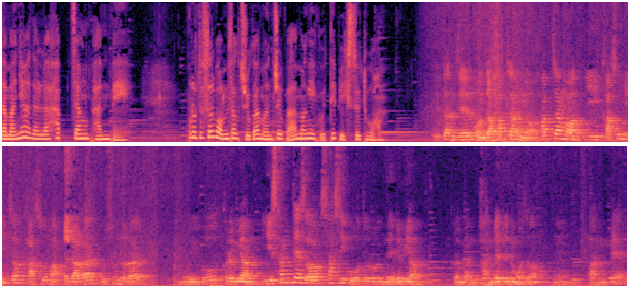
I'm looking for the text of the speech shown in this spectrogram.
Namanya adalah 합장 반배. 프로듀서 범석 juga mencoba mengikuti biksu 도엄. 일단 제일 먼저 합장이요. 합장은 이 가슴 있죠? 가슴 앞에다가 두 손을 모이고 그러면 이 상태에서 45도로 내리면 그러면 반배 되는 거죠. 네. 반배.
